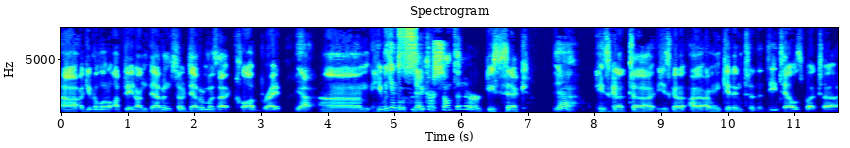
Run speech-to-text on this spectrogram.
uh, I'll give a little update on Devin. So Devin was at club, right? Yeah. Um, he He was gets supposed to sick be- or something, or he's sick. yeah. He's got uh, he's got. I, I won't get into the details, but uh,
